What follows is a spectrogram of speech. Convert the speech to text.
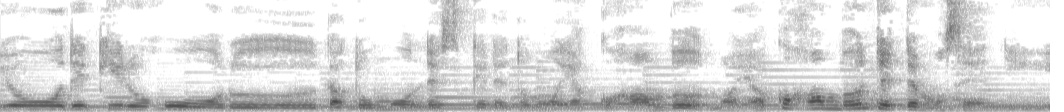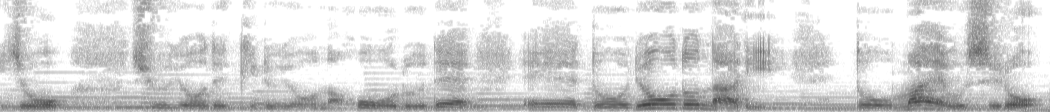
容できるホールだと思うんですけれども、約半分、まあ、約半分って言っても1000人以上収容できるようなホールで、えーと、両隣と前後ろ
